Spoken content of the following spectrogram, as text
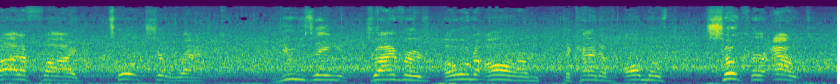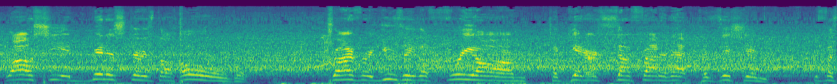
modified torture rack using driver's own arm to kind of almost choke her out while she administers the hold. Driver using the free arm to get herself out of that position with a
